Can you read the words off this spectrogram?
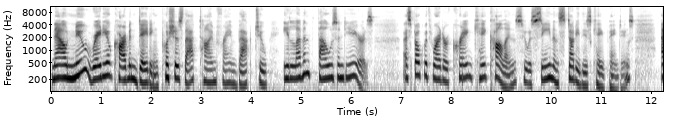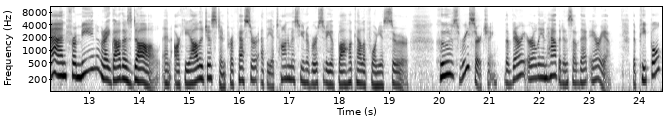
now new radiocarbon dating pushes that time frame back to 11,000 years. I spoke with writer Craig K. Collins, who has seen and studied these cave paintings, and Fermin Reygadas Dahl, an archaeologist and professor at the Autonomous University of Baja California Sur, who's researching the very early inhabitants of that area, the people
